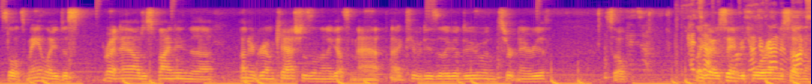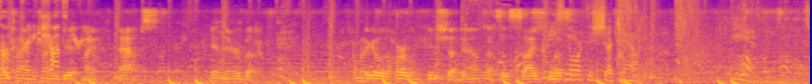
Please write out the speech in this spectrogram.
So it's mainly just right now just finding the underground caches and then I got some app activities that I gotta do in certain areas. So Heads like up. I was saying before, I'm just having a hard time trying to get my apps in there, but I'm gonna go with the Harlem Feast shutdown. That's a side East quest. North is shut down. Man, it's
